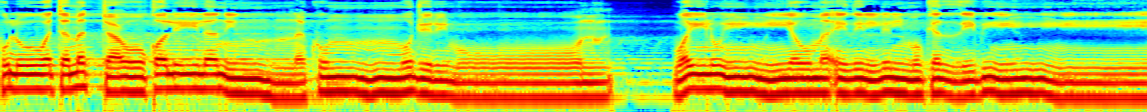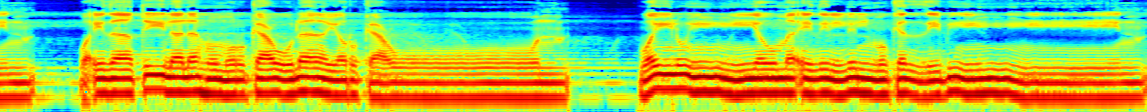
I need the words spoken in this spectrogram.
كلوا وتمتعوا قليلا إنكم مجرمون. ويل يومئذ للمكذبين. وإذا قيل لهم اركعوا لا يركعون. ويل يومئذ للمكذبين.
